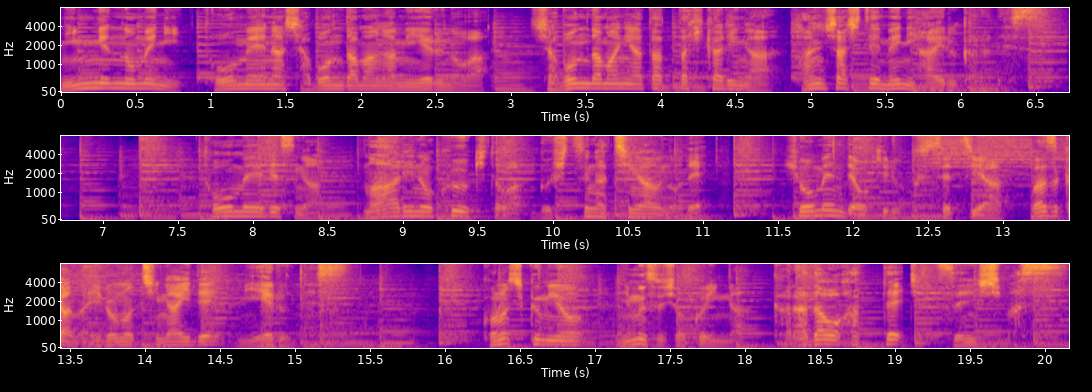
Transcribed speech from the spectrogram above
人間の目に透明なシャボン玉が見えるのはシャボン玉に当たった光が反射して目に入るからです。透明ですが周りの空気とは物質が違うので表面で起きる屈折やわずかな色の違いで見えるんです。この仕組みをニムス職員が体を張って実演します。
